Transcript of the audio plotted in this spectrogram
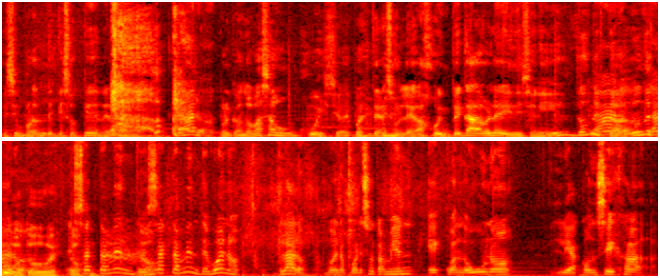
es importante que eso quede en el legajo. Claro. Porque cuando vas a un juicio, después tenés un legajo impecable y dicen, ¿y dónde está? ¿Dónde claro. estuvo todo esto? Exactamente, ¿No? exactamente. Bueno, claro. Bueno, por eso también es cuando uno le aconseja,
